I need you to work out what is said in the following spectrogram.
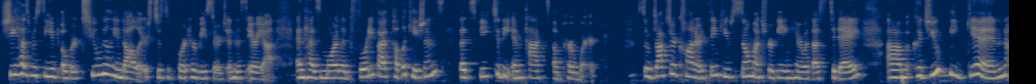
She has received over $2 million to support her research in this area and has more than 45 publications that speak to the impact of her work. So, Dr. Conner, thank you so much for being here with us today. Um, could you begin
